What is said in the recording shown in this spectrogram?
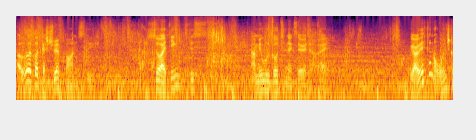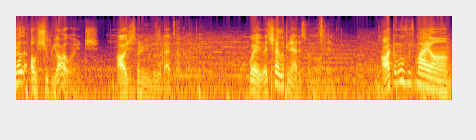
I look like a shrimp, honestly. So I think this. I'm able to go to the next area now, right? We are like an orange color? Oh shoot, we are orange. Oh, just when we move. That's okay. Okay. Wait, let's try looking at this for a moment. Oh, I can move with my um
